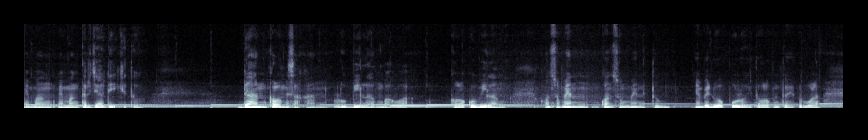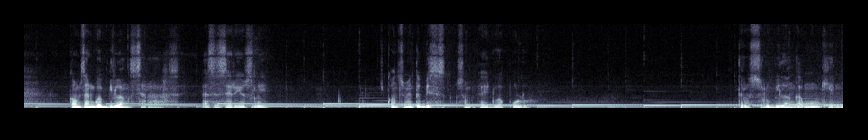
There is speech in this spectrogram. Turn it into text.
memang memang terjadi gitu. Dan kalau misalkan lu bilang bahwa kalau aku bilang konsumen konsumen itu sampai 20 gitu walaupun itu hiperbola kalau misalnya gue bilang secara as seriously konsumen itu bisa sampai 20 terus lu bilang nggak mungkin.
